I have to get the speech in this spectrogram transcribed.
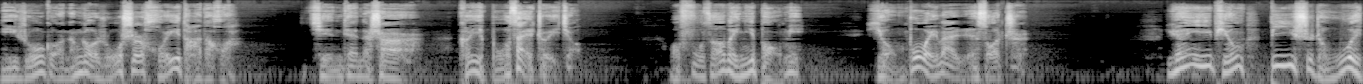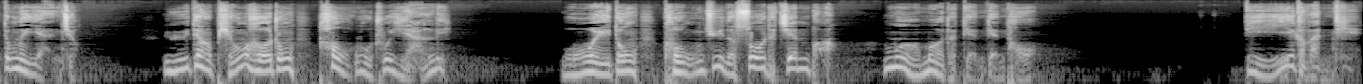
你如果能够如实回答的话，今天的事儿可以不再追究，我负责为你保密，永不为外人所知。袁一平逼视着吴卫东的眼睛，语调平和中透露出严厉。吴卫东恐惧的缩着肩膀，默默的点点头。第一个问题，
